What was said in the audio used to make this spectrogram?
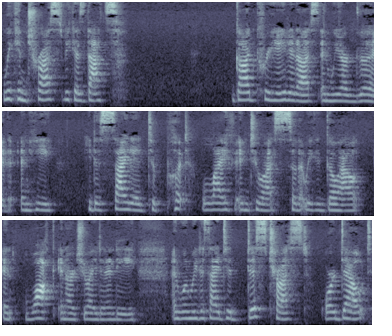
we can trust because that's God created us and we are good and he he decided to put life into us so that we could go out and walk in our true identity. And when we decide to distrust or doubt,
